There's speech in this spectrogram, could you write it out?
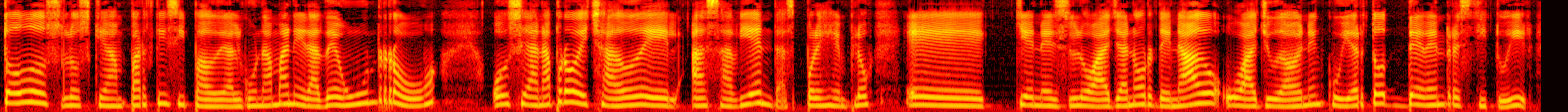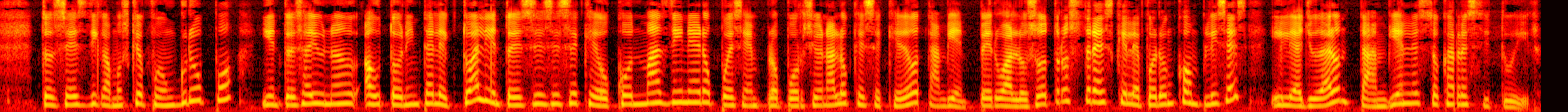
todos los que han participado de alguna manera de un robo o se han aprovechado de él a sabiendas. Por ejemplo, eh, quienes lo hayan ordenado o ayudado en encubierto deben restituir. Entonces, digamos que fue un grupo y entonces hay un autor intelectual y entonces ese se quedó con más dinero, pues en proporción a lo que se quedó también. Pero a los otros tres que le fueron cómplices y le ayudaron, también les toca restituir.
